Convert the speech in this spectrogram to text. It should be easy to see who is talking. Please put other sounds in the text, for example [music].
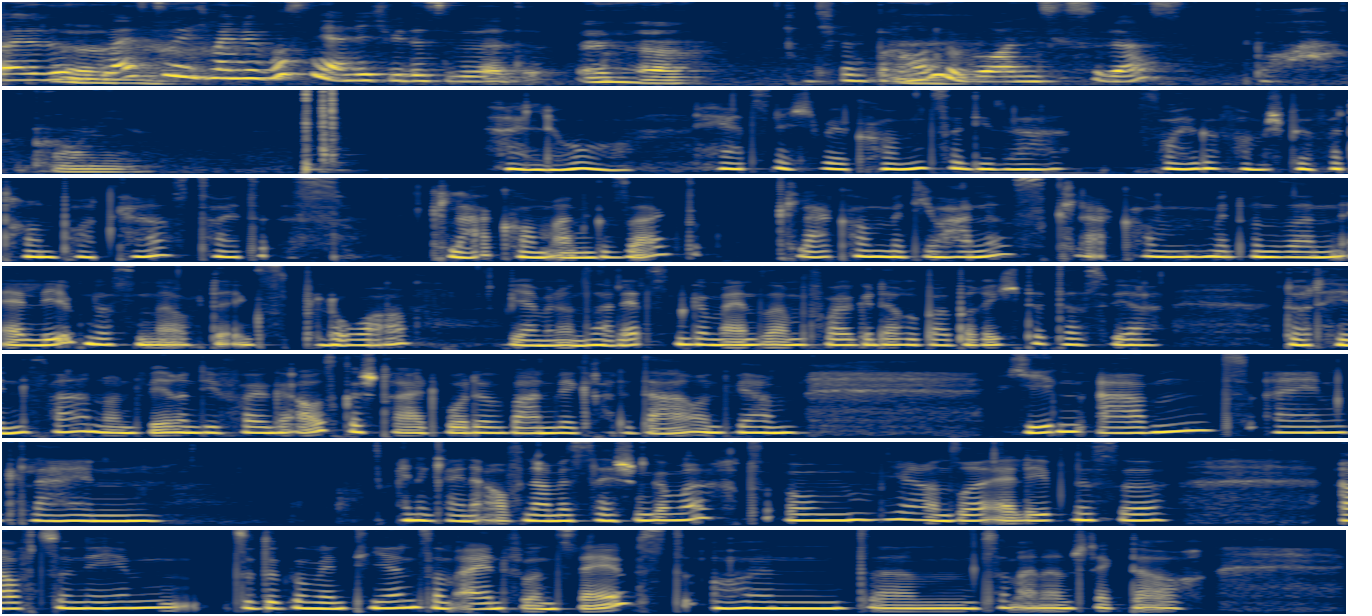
Speaker 1: Aber das, äh. weißt du, ich meine, wir wussten ja nicht, wie das wird.
Speaker 2: Ja.
Speaker 1: Ich bin braun geworden, siehst du das? Boah.
Speaker 2: Brownie.
Speaker 3: Hallo, herzlich willkommen zu dieser Folge vom Spürvertrauen Podcast. Heute ist Klarkommen angesagt. Klarkommen mit Johannes, Klarkommen mit unseren Erlebnissen auf der Explore. Wir haben in unserer letzten gemeinsamen Folge darüber berichtet, dass wir dorthin fahren. Und während die Folge ausgestrahlt wurde, waren wir gerade da und wir haben jeden Abend einen kleinen eine kleine Aufnahmesession gemacht, um ja unsere Erlebnisse aufzunehmen, zu dokumentieren, zum einen für uns selbst und ähm, zum anderen steckt da auch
